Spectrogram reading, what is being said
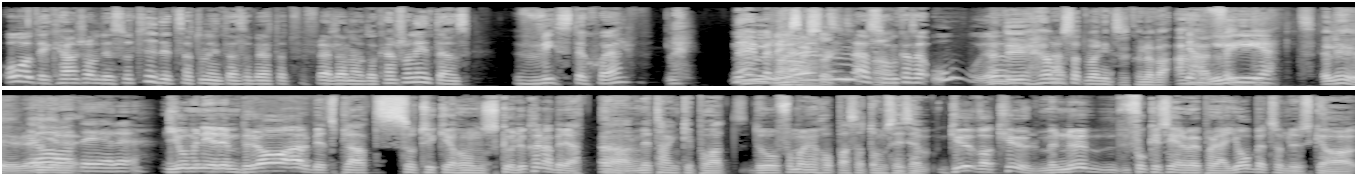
och det kanske om det är så tidigt så att hon inte ens har berättat för föräldrarna, då kanske hon inte ens visste själv. Nej, men Eller- exakt. Alltså, hon kan säga, oh, Men det är ju hemskt att man inte ska kunna vara Jag ärlig. vet. Eller hur? Ja, det är det. Jo, men är det en bra arbetsplats så tycker jag hon skulle kunna berätta med tanke på att då får man ju hoppas att de säger så här, gud vad kul, men nu fokuserar vi på det här jobbet som du ska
